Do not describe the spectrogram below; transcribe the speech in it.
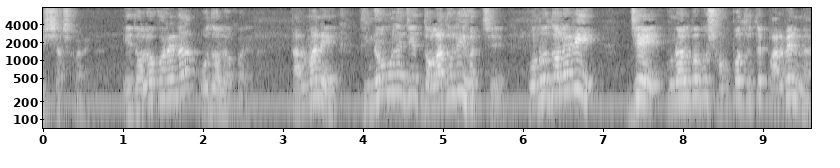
বিশ্বাস করে না এ দলও করে না ও দলও করে না তার মানে তৃণমূলে যে দলাদলি হচ্ছে কোনো দলেরই যে কুণালবাবু সম্পদ হতে পারবেন না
